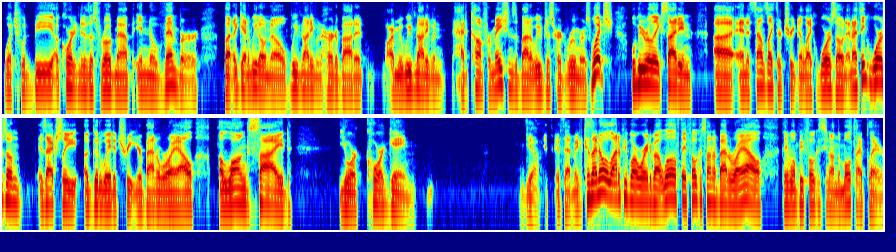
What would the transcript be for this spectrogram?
which would be according to this roadmap in November, but again, we don't know. We've not even heard about it. I mean, we've not even had confirmations about it. We've just heard rumors, which will be really exciting. Uh, and it sounds like they're treating it like Warzone. And I think Warzone is actually a good way to treat your battle royale alongside your core game yeah, if, if that makes because I know a lot of people are worried about well if they focus on a battle royale they won't be focusing on the multiplayer.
